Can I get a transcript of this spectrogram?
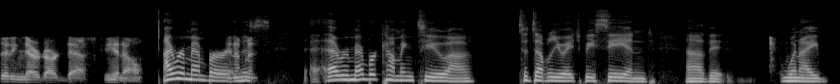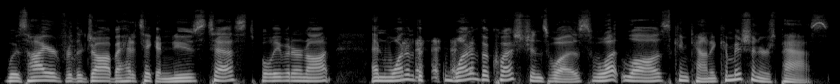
sitting there at our desk, you know. I remember and, and this. I remember coming to uh, to WHBC and uh, the when I was hired for the job, I had to take a news test. Believe it or not and one of the one of the questions was, "What laws can county commissioners pass?"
